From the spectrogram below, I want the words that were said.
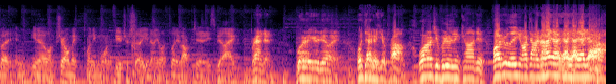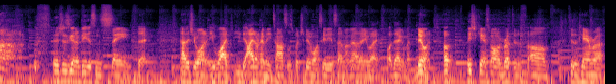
But and you know, I'm sure I'll make plenty more in the future. So you know, you'll have plenty of opportunities to be like, Brandon, what are you doing? What the heck is your problem? Why aren't you producing content? Why are you wasting your time? it's just gonna be this insane thing. Not that you want it. You watch. You. I don't have any tonsils, but you didn't want to see the inside of my mouth anyway. What the heck am I doing? Oh, at least you can't smell my breath through the um through the camera.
